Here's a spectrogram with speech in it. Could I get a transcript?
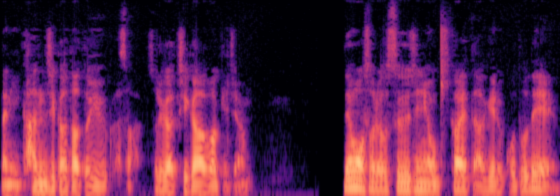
何、感じ方というかさ、それが違うわけじゃん。でも、それを数字に置き換えてあげることで、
